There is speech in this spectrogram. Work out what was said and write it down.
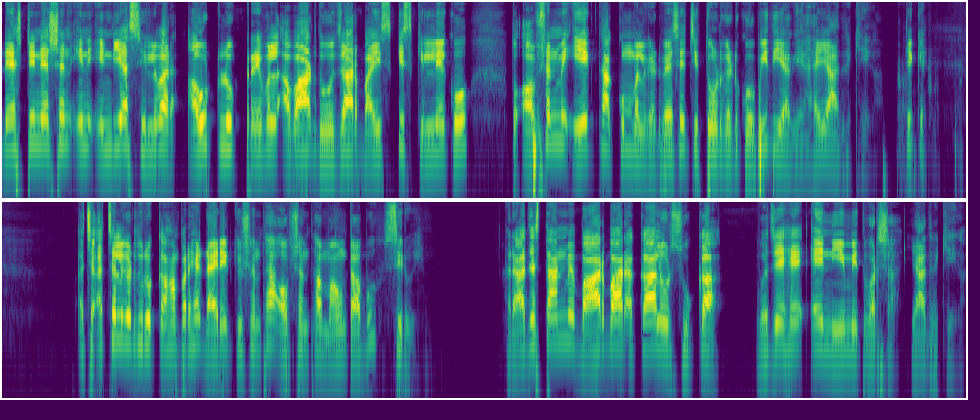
destination in India silver outlook travel award 2022 किस किले को? तो ऑप्शन में एक था कुंभलगढ़, वैसे चित्तौड़गढ़ को भी दिया गया है, याद रखिएगा, ठीक है? अच्छा अचलगढ़ दुर्ग कहाँ पर है? डायरेक्ट क्वेश्चन था, ऑप्शन था माउंट आबू, सिरोही। राजस्थान में बार बार अकाल और सूखा वजह है, अनियमित वर्षा, याद रखिएगा।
